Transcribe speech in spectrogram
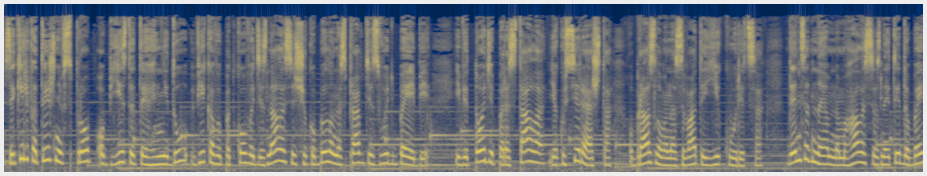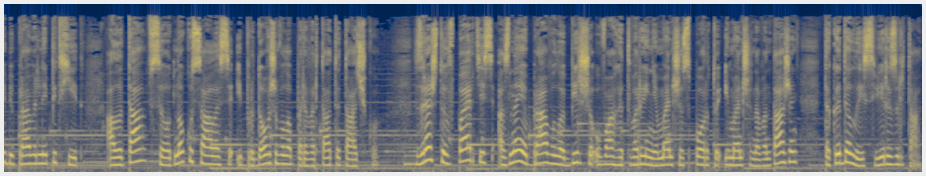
За кілька тижнів спроб об'їздити гніду Віка випадково дізналася, що кобилу насправді звуть Бейбі, і відтоді перестала, як усі решта, образливо називати її куриця. День за днем намагалася знайти до Бейбі правильний підхід, але та все одно кусалася і продовжувала перевертати тачку. Зрештою, впертість, а з нею правило більше уваги тварині, менше спорту і менше навантажень, таки дали свій результат.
